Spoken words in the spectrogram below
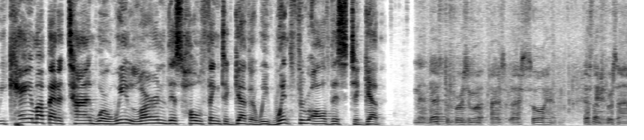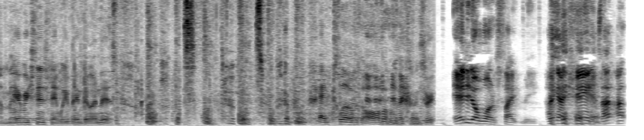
We came up at a time where we learned this whole thing together. We went through all this together. That- That's the first time I, I, I saw him. That's not the first time I met Ever him. since then, we've been doing this at clubs all over the country. Eddie don't want to fight me. I got hands. I, I,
